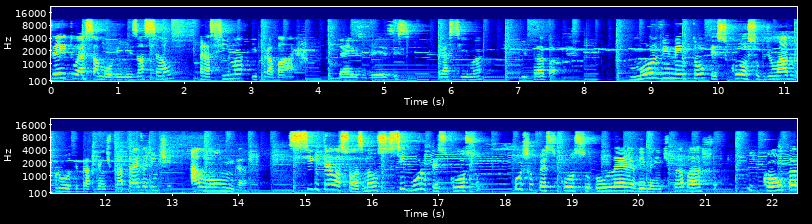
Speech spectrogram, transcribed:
Feito essa mobilização, para cima e para baixo. 10 vezes para cima e para baixo. Movimentou o pescoço de um lado para o outro e para frente e para trás, a gente alonga. Se entrelaçou as mãos, segura o pescoço puxa o pescoço levemente para baixo e conta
